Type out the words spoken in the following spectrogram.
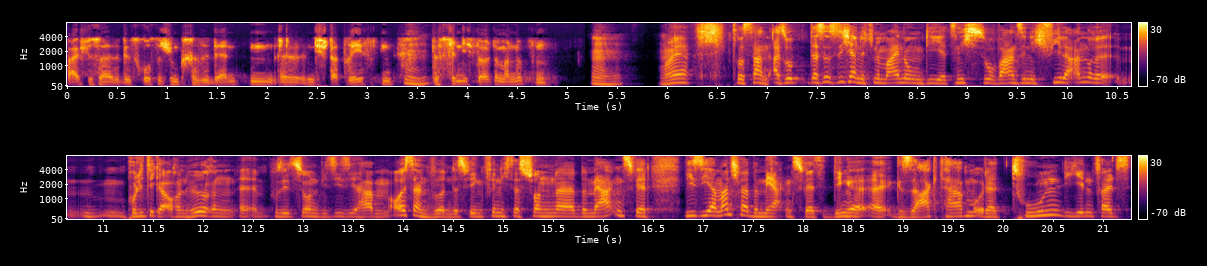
beispielsweise des russischen Präsidenten äh, in die Stadt Dresden. Mhm. Das finde ich, sollte man nutzen. Mhm. Naja, interessant. Also das ist sicher nicht eine Meinung, die jetzt nicht so wahnsinnig viele andere Politiker auch in höheren äh, Positionen, wie Sie sie haben, äußern würden. Deswegen finde ich das schon äh, bemerkenswert, wie Sie ja manchmal bemerkenswerte Dinge äh, gesagt haben oder tun, die jedenfalls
